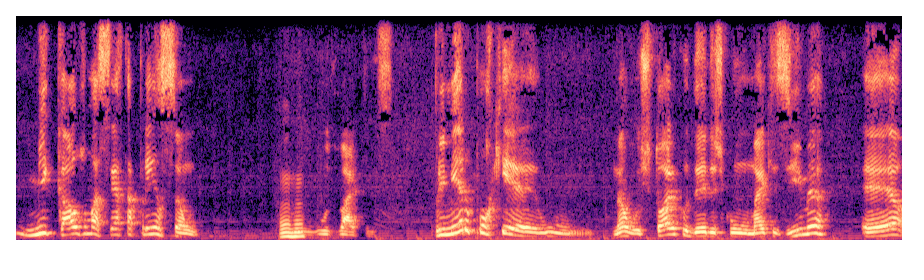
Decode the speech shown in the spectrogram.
me causa uma certa apreensão uhum. os Vikings. Primeiro porque o, não, o histórico deles com o Mike Zimmer é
